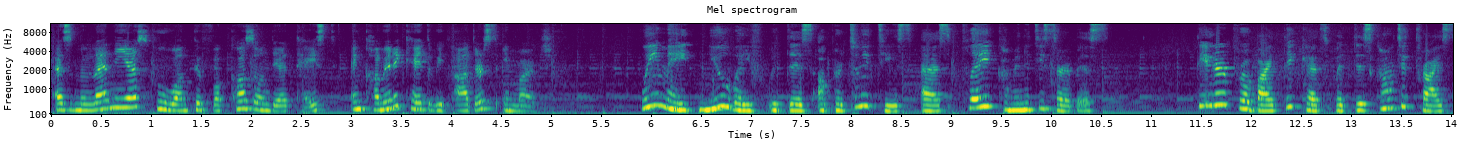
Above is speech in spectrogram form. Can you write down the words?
as millennials who want to focus on their taste and communicate with others emerge. We made new wave with these opportunities as Play Community Service. Theater provide tickets with discounted price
